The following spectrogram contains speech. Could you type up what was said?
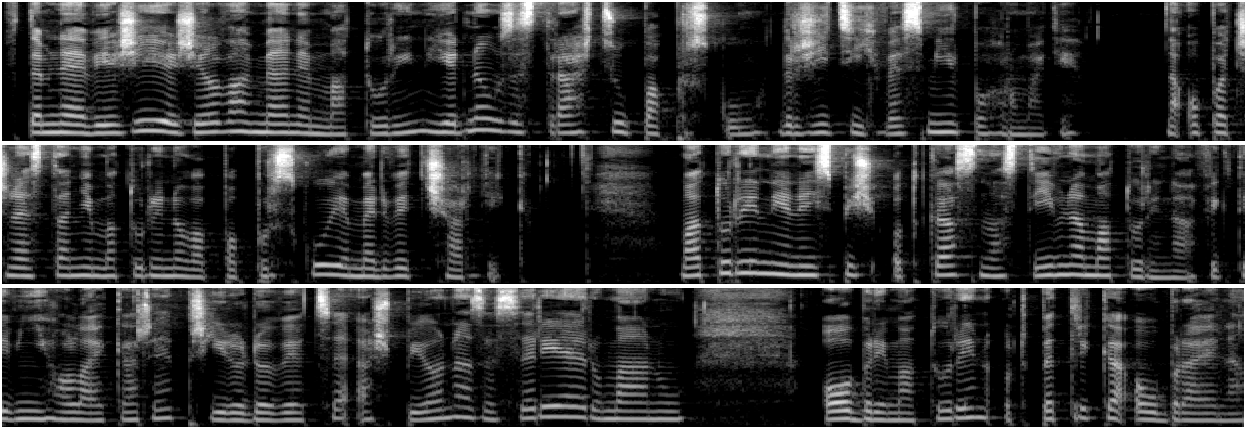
V temné věži je želva jménem Maturin jednou ze strážců paprsků, držících vesmír pohromadě. Na opačné straně Maturinova paprsku je medvěd Čardik. Maturin je nejspíš odkaz na Stevena Maturina, fiktivního lékaře, přírodovědce a špiona ze série románů Aubrey Maturin od Petrika O'Briena,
